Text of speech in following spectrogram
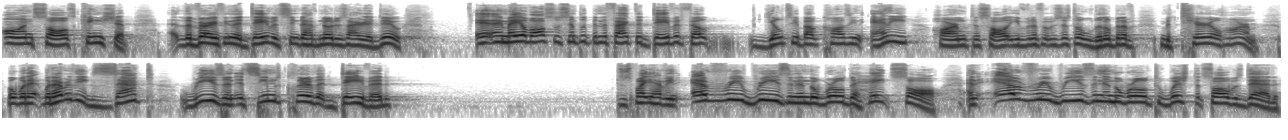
on Saul's kingship, the very thing that David seemed to have no desire to do. It may have also simply been the fact that David felt guilty about causing any harm to Saul, even if it was just a little bit of material harm. But whatever the exact reason, it seems clear that David, despite having every reason in the world to hate Saul and every reason in the world to wish that Saul was dead,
